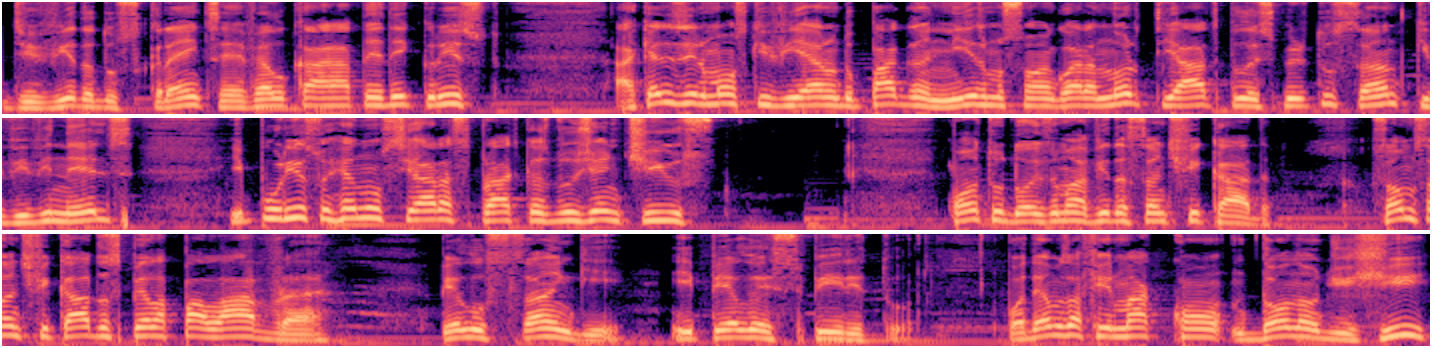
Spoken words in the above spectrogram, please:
de vida dos crentes revela o caráter de Cristo. Aqueles irmãos que vieram do paganismo são agora norteados pelo Espírito Santo que vive neles e por isso renunciar às práticas dos gentios. Ponto 2. Uma vida santificada. Somos santificados pela palavra, pelo sangue e pelo Espírito. Podemos afirmar com Donald G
